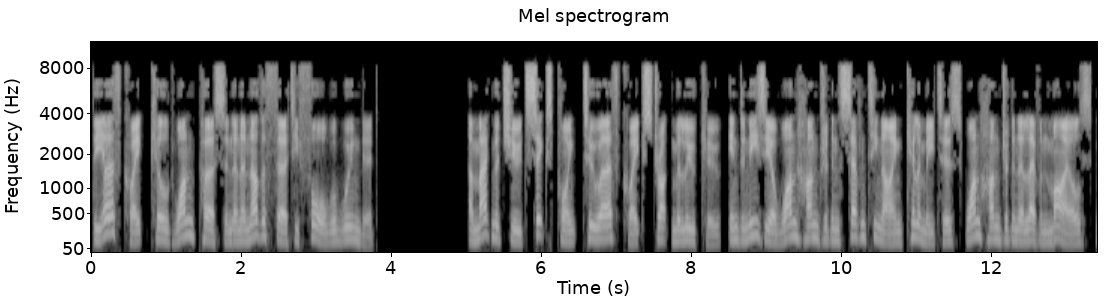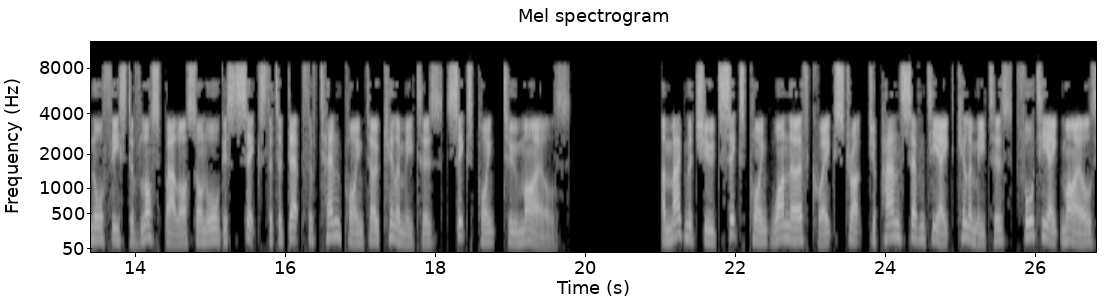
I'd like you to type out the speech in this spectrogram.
The earthquake killed one person and another 34 were wounded. A magnitude 6.2 earthquake struck Maluku, Indonesia 179 kilometers 111 miles northeast of Lospalos on August 6 at a depth of 10.0 kilometers 6.2 miles. A magnitude 6.1 earthquake struck Japan 78 kilometers 48 miles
